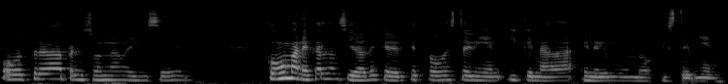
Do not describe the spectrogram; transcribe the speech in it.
Otra persona me dice, ¿cómo manejas la ansiedad de querer que todo esté bien y que nada en el mundo esté bien?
